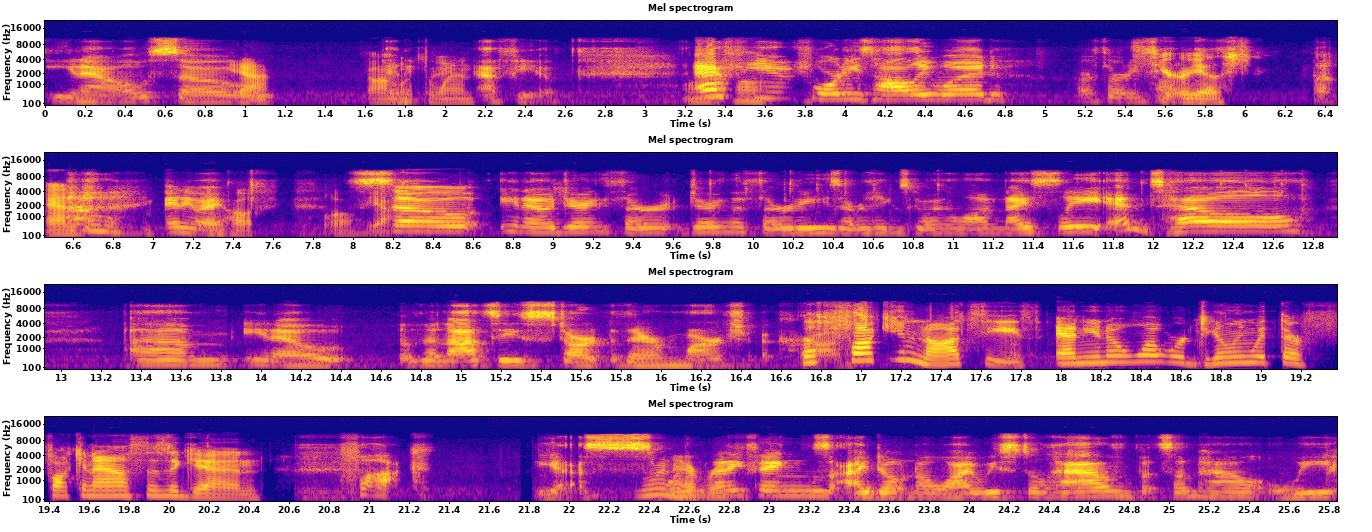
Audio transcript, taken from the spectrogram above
you know so Yeah, gone with the wind. f you Uh-huh. f you 40s hollywood or 30s Serious. And Hollywood. Well, yeah. so you know during thir- during the 30s everything's going along nicely until um you know the nazis start their march across. The fucking Nazis. And you know what? We're dealing with their fucking asses again. Fuck. yes one of many things i don't know why we still have but somehow we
